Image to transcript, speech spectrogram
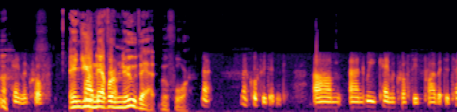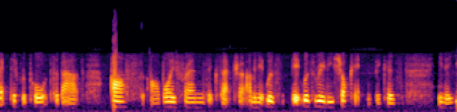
we came across. And you never knew that before? No, no, of course we didn't. Um, and we came across these private detective reports about us, our boyfriends, etc. I mean, it was it was really shocking because you know you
